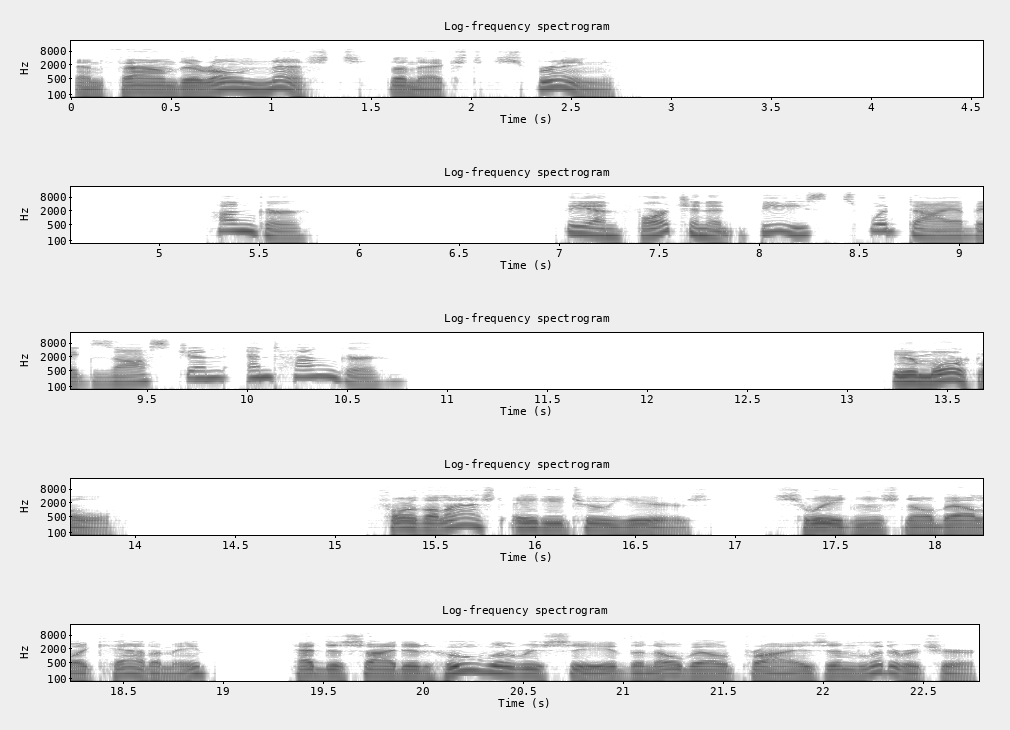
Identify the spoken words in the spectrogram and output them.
and found their own nests the next spring. Hunger The unfortunate beasts would die of exhaustion and hunger. Immortal For the last 82 years, Sweden's Nobel Academy had decided who will receive the Nobel Prize in Literature,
